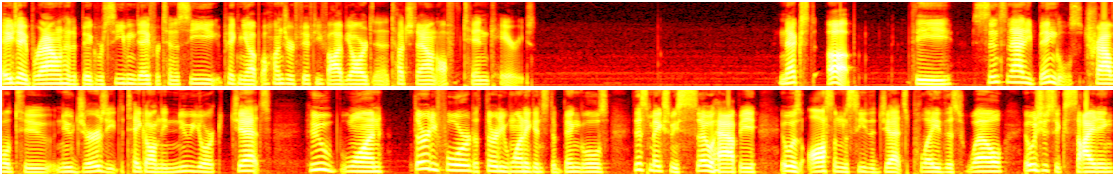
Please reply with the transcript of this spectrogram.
A.J. Brown had a big receiving day for Tennessee, picking up 155 yards and a touchdown off of 10 carries. Next up, the Cincinnati Bengals traveled to New Jersey to take on the New York Jets, who won 34 to 31 against the Bengals. This makes me so happy. It was awesome to see the Jets play this well. It was just exciting.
